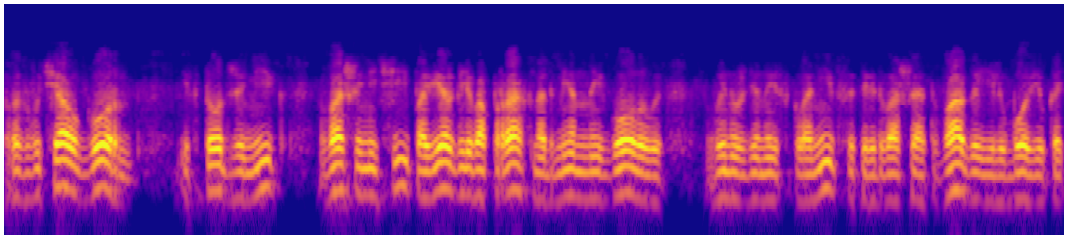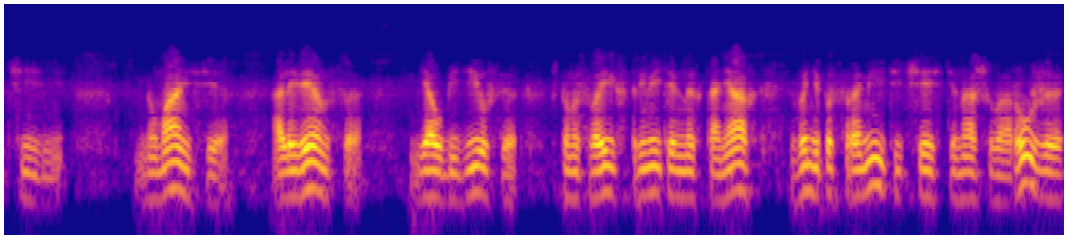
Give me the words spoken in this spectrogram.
Прозвучал горн, и в тот же миг ваши мечи повергли во прах надменные головы, вынужденные склониться перед вашей отвагой и любовью к отчизне. Нумансия, Оливенса, я убедился, что на своих стремительных конях вы не посрамите чести нашего оружия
